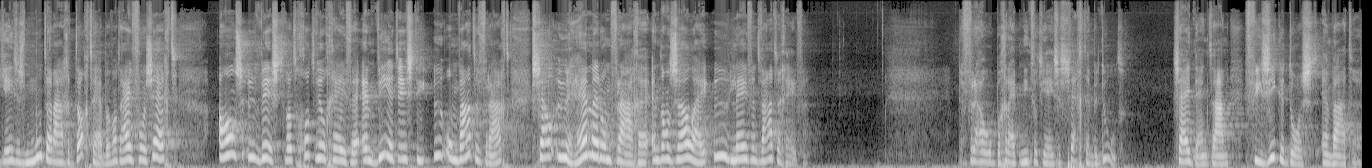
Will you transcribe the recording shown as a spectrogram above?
Jezus moet daaraan gedacht hebben, want hij voorzegt: Als u wist wat God wil geven en wie het is die u om water vraagt, zou u hem erom vragen en dan zou hij u levend water geven. De vrouw begrijpt niet wat Jezus zegt en bedoelt. Zij denkt aan fysieke dorst en water.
